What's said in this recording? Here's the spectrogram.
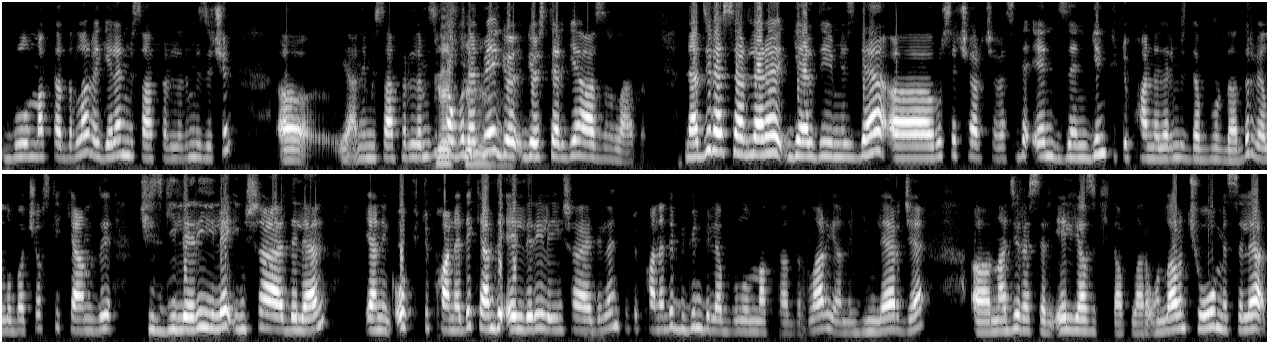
bulunmaktadırlar ve gelen misafirlerimiz için e, yani misafirlerimizi kabul etmeye gö- göstergeye hazırlardı. Nadir eserlere geldiğimizde e, Rusya çerçevesinde en zengin kütüphanelerimiz de buradadır ve Lobachevski kendi çizgileriyle inşa edilen yani o kütüphanede kendi elleriyle inşa edilen kütüphanede bugün bile bulunmaktadırlar. Yani binlerce Nadir Eser el yazı kitapları. Onların çoğu mesela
